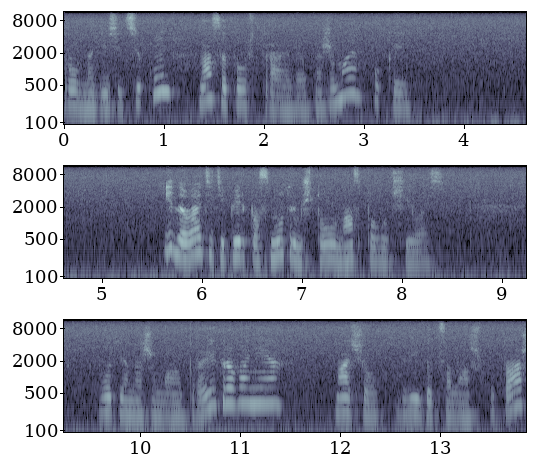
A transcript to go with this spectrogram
ровно 10 секунд. Нас это устраивает. Нажимаем ОК. И давайте теперь посмотрим, что у нас получилось. Вот я нажимаю проигрывание. Начал двигаться наш футаж.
